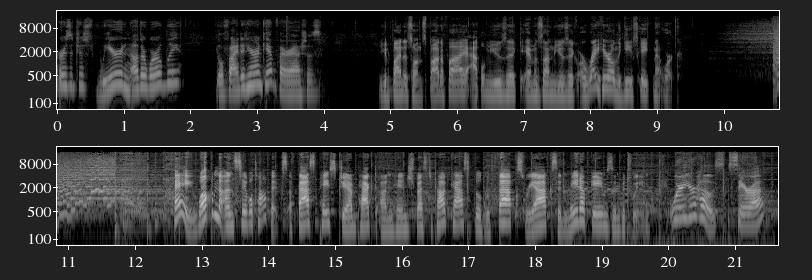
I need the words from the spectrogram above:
Or is it just weird and otherworldly? You'll find it here on Campfire Ashes. You can find us on Spotify, Apple Music, Amazon Music, or right here on the Geekscape Network. Hey, welcome to Unstable Topics, a fast paced, jam packed, unhinged bestie podcast filled with facts, reacts, and made up games in between. We're your hosts, Sarah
